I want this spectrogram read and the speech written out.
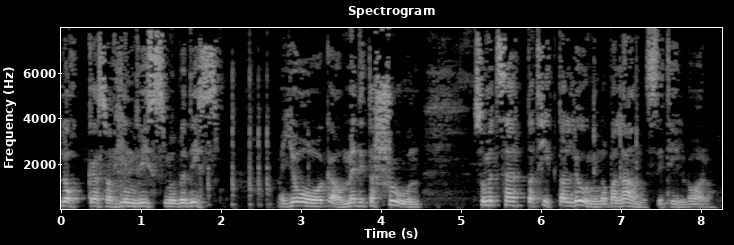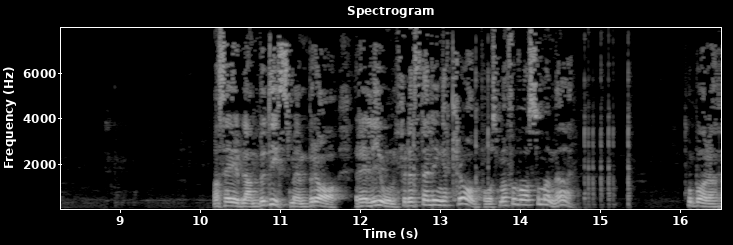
lockas av hinduism och buddhism, yoga och meditation som ett sätt att hitta lugn och balans i tillvaron. Man säger ibland buddhism är en bra religion för den ställer inga krav på oss, man får vara som man är. Och bara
